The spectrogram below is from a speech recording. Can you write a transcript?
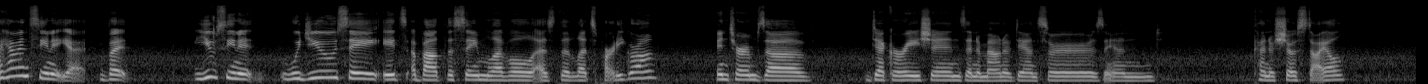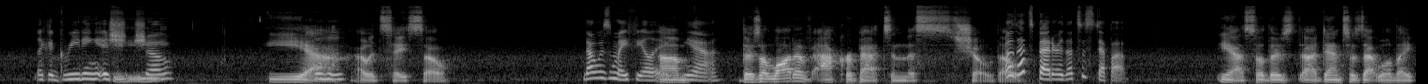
I haven't seen it yet, but you've seen it. Would you say it's about the same level as the Let's Party Gras in terms of decorations and amount of dancers and kind of show style? Like a greeting ish e- show? Yeah, mm-hmm. I would say so. That was my feeling. Um, yeah. There's a lot of acrobats in this show, though. Oh, that's better. That's a step up. Yeah, so there's uh, dancers that will like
